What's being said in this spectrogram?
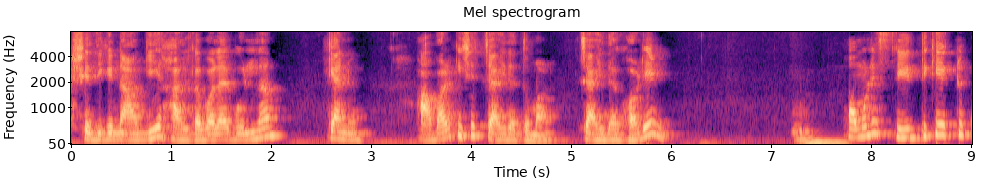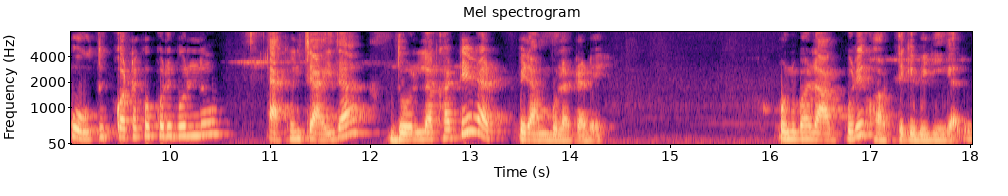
সেদিকে না গিয়ে হালকা গলায় বললাম, কেন? আবার কিসের চাহিদা তোমার? চাহিদা ঘরে? অমলের স্ত্রীর দিকে একটু কৌতুক কটাক করে বলল, এখন চাহিদা দোল্লা খাটের আর পেরাম্বোলাটারে। অনুবার রাগ করে ঘর থেকে বেরিয়ে গেল।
